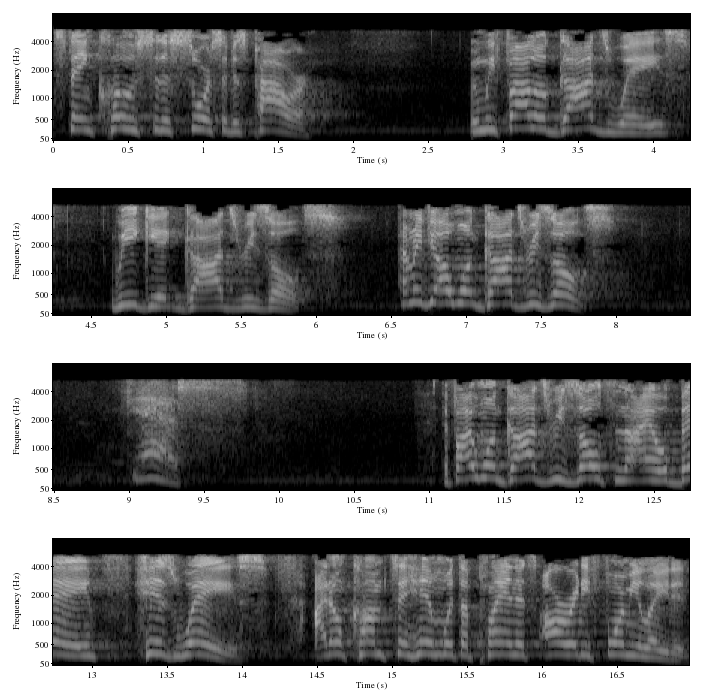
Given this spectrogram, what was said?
staying close to the source of His power. When we follow God's ways, we get God's results. How many of y'all want God's results? Yes. If I want God's results and I obey His ways, I don't come to Him with a plan that's already formulated.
